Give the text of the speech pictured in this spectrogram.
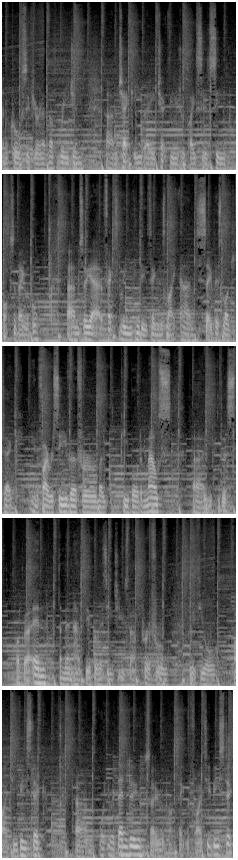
and of course, if you're in another region, um, check eBay, check the usual places, see what's available. Um, so yeah, effectively you can do things like add, say, this Logitech Unify receiver for a remote keyboard and mouse. Uh, you can just plug that in and then have the ability to use that peripheral with your Fire TV stick. Um, what you would then do, so I'll take the Fire TV stick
